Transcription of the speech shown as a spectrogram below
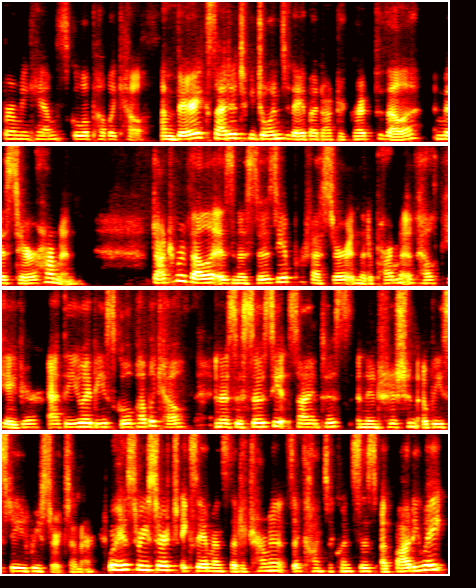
Birmingham School of Public Health. I'm very excited to be joined today by Dr. Greg Pavela and Ms. Tara Harmon. Dr. Pavela is an associate professor in the Department of Health Behavior at the UAB School of Public Health and is associate scientist in the Nutrition Obesity Research Center, where his research examines the determinants and consequences of body weight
